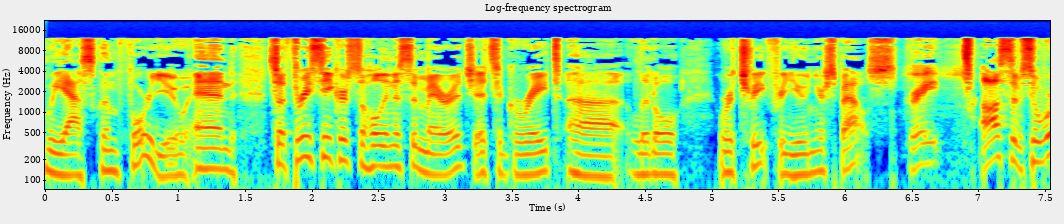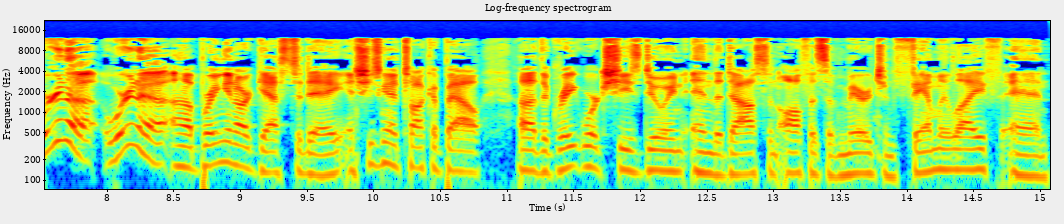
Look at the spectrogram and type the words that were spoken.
we ask them for you. And so three secrets to holiness in marriage. It's a great uh, little retreat for you and your spouse. Great. Awesome. So we're gonna we're gonna uh, bring in our guest today, and she's gonna talk about uh, the great work she's doing in the diocesan Office of Marriage and Family Life, and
